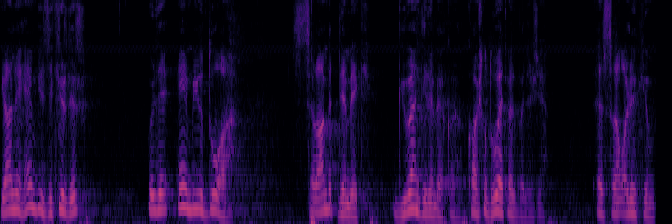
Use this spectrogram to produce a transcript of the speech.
Yani hem bir zikirdir, böyle en büyük dua. Selamet demek, güven dilemek, karşılıklı dua etmek böylece. Esselamu Aleyküm.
